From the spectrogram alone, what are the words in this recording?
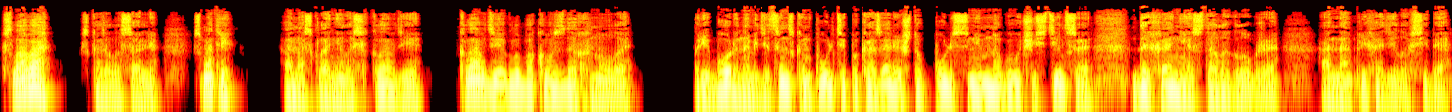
«Слова!» — сказала Салли. «Смотри!» Она склонилась к Клавдии. Клавдия глубоко вздохнула. Приборы на медицинском пульте показали, что пульс немного участился, дыхание стало глубже. Она приходила в себя.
